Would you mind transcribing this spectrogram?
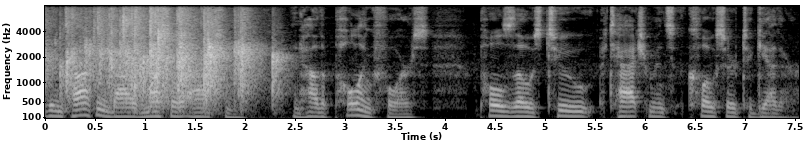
been talking about muscle action and how the pulling force pulls those two attachments closer together.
